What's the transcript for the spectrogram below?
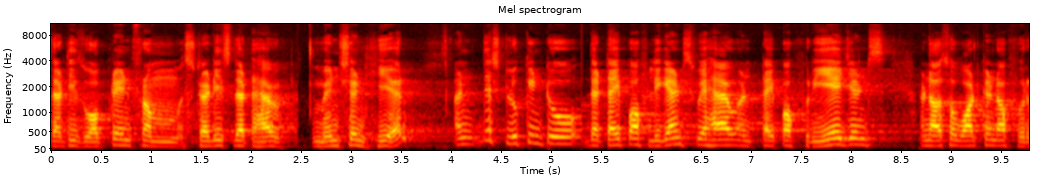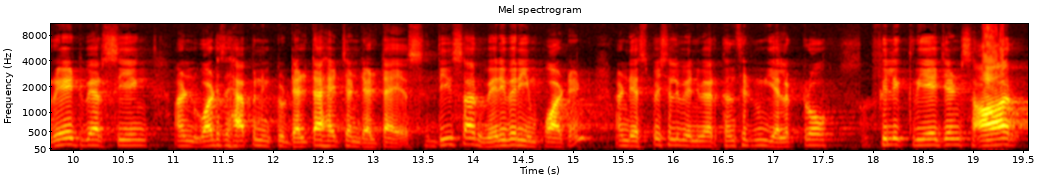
that is obtained from studies that I have mentioned here and just look into the type of ligands we have and type of reagents and also what kind of rate we are seeing and what is happening to delta H and delta S. These are very very important and especially when we are considering electrophilic reagents or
